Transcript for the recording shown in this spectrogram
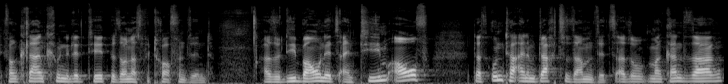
die von Clankriminalität besonders betroffen sind. Also die bauen jetzt ein Team auf, das unter einem Dach zusammensitzt. Also man kann sagen,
